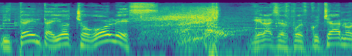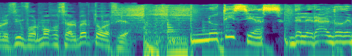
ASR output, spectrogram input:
y 38 goles. Gracias por escucharnos, les informó José Alberto García. Noticias del Heraldo de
